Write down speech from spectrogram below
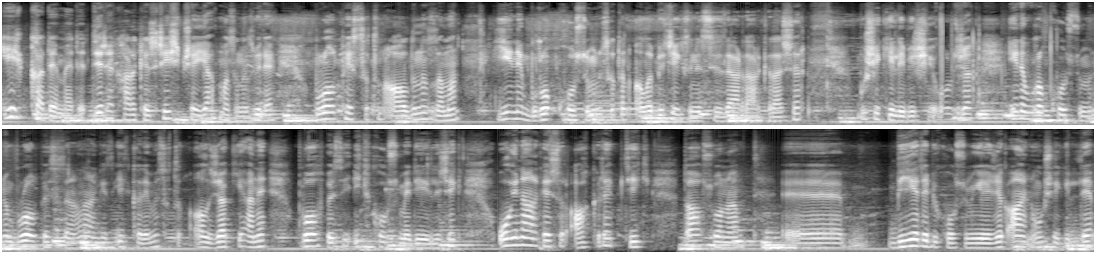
İlk kademede direkt arkadaşlar hiçbir şey yapmasanız bile Brawl Pass satın aldığınız zaman yeni Brock kostümünü satın alabileceksiniz sizler de arkadaşlar. Bu şekilde bir şey olacak. Yeni Brock kostümünü Brawl Pass'e satılan herkes ilk kademe satın alacak. Yani Brawl Pass'e iki kostüm hediye. Oyuna arkadaşlar Akrep Tik daha sonra ee, Biye de bir kostüm gelecek. Aynı o şekilde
